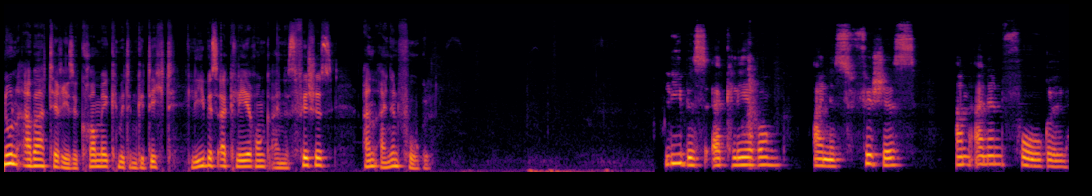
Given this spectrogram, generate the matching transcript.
Nun aber Therese Krommig mit dem Gedicht Liebeserklärung eines Fisches an einen Vogel. Liebeserklärung eines Fisches an einen Vogel.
